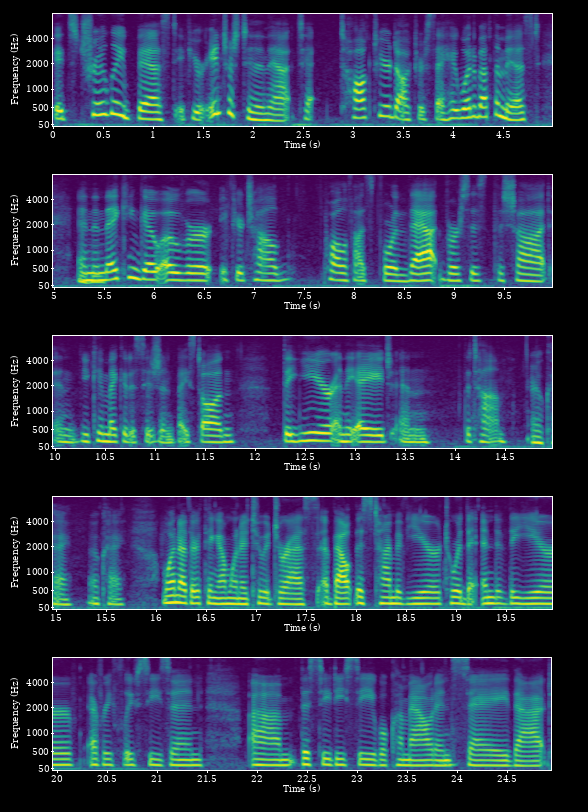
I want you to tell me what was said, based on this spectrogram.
it's truly best if you're interested in that to talk to your doctor, say, hey, what about the mist? And mm-hmm. then they can go over if your child qualifies for that versus the shot, and you can make a decision based on the year and the age and the time. Okay, okay. One other thing I wanted to address about this time of year, toward the end of the year, every flu season, um, the CDC will come out and say that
